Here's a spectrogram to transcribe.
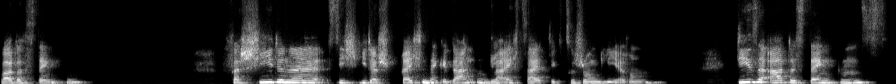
war das Denken. Verschiedene sich widersprechende Gedanken gleichzeitig zu jonglieren diese Art des Denkens,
